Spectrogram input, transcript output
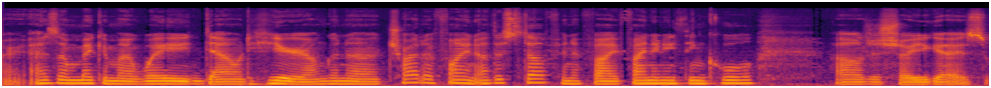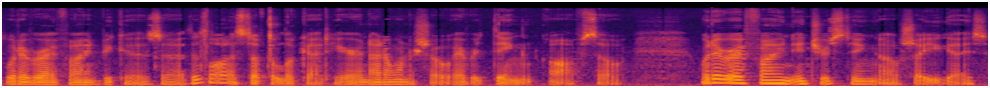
Alright, as I'm making my way down here, I'm gonna try to find other stuff, and if I find anything cool, I'll just show you guys whatever I find because uh, there's a lot of stuff to look at here and I don't want to show everything off so whatever I find interesting I'll show you guys.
